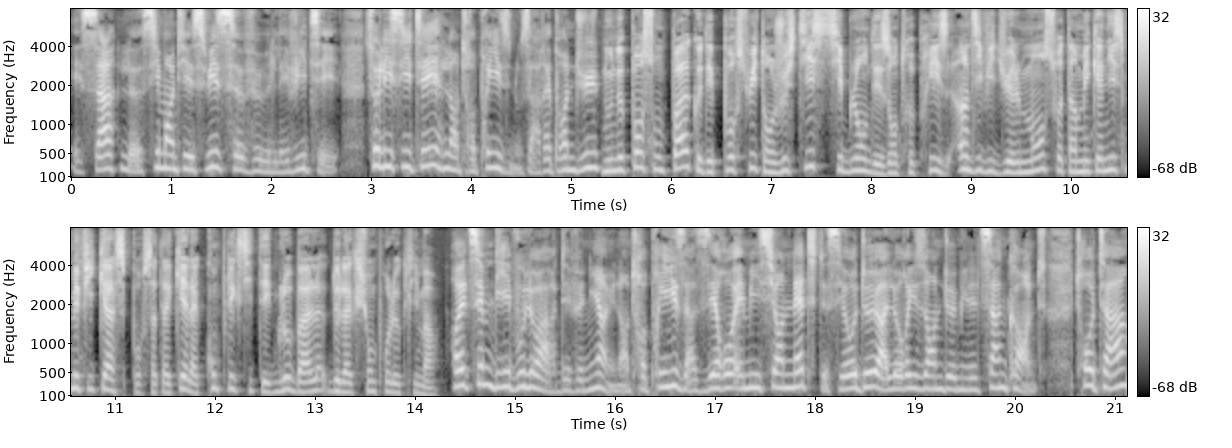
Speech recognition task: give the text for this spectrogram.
Et ça, le cimentier suisse veut l'éviter. Sollicité, l'entreprise nous a répondu Nous ne pensons pas que des poursuites en justice ciblant des entreprises individuellement soient un mécanisme efficace pour s'attaquer à la complexité globale de l'action pour le climat. Holcim dit vouloir devenir une entreprise à zéro émission nette de CO2 à l'horizon 2050. Trop tard,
